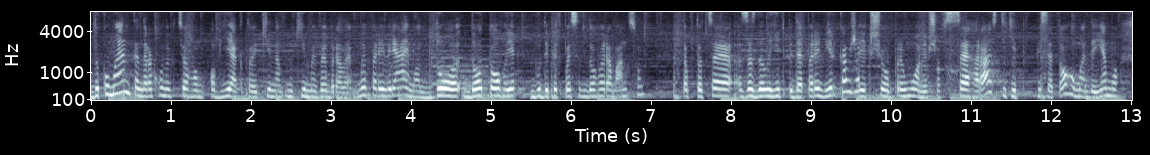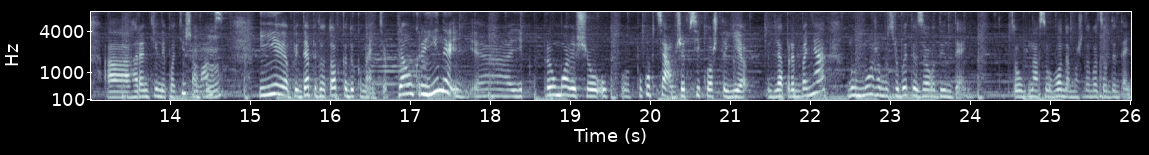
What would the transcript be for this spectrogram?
Документи на рахунок цього об'єкту, які нам які ми вибрали, ми перевіряємо до, до того, як буде підписаний договір авансу. Тобто, це заздалегідь піде перевірка вже. Якщо при умові, що все гаразд, тільки після того ми даємо гарантійний платіж, аванс і піде підготовка документів для України. е, при умові, що у покупцям вже всі кошти є для придбання, ми можемо зробити за один день. Тобто у нас угода можлива за один день.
